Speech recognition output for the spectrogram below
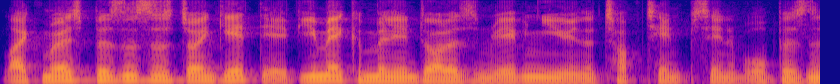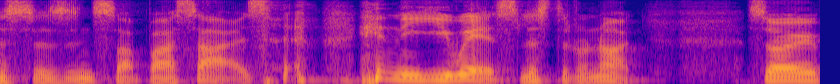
Like most businesses don't get there. If you make a million dollars in revenue in the top 10% of all businesses in by size in the US, listed or not. So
